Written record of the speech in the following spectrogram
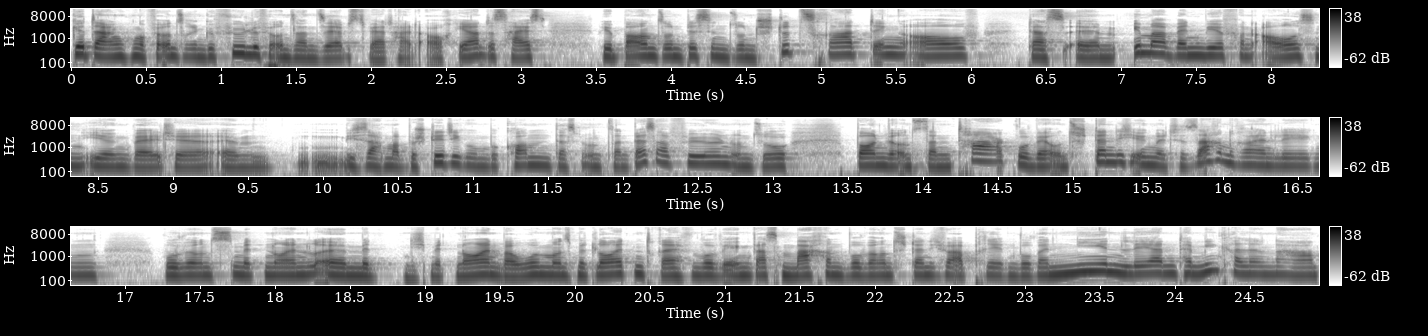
Gedanken, für unsere Gefühle, für unseren Selbstwert halt auch, ja. Das heißt, wir bauen so ein bisschen so ein Stützradding auf, dass ähm, immer wenn wir von außen irgendwelche, ähm, ich sag mal, Bestätigung bekommen, dass wir uns dann besser fühlen und so bauen wir uns dann einen Tag, wo wir uns ständig irgendwelche Sachen reinlegen, wo wir uns mit neuen, äh, mit, nicht mit neuen, aber wo wir uns mit Leuten treffen, wo wir irgendwas machen, wo wir uns ständig verabreden, wo wir nie einen leeren Terminkalender haben,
